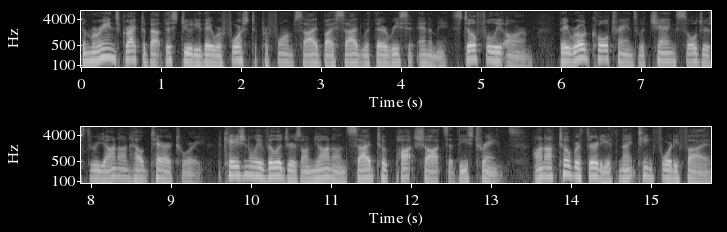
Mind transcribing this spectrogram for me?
The Marines griped about this duty they were forced to perform side by side with their recent enemy, still fully armed. They rode coal trains with Chiang's soldiers through Yan'an-held territory. Occasionally villagers on Yan'an's side took pot shots at these trains. On October 30, 1945,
